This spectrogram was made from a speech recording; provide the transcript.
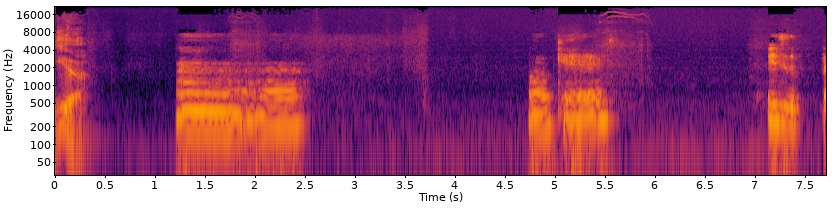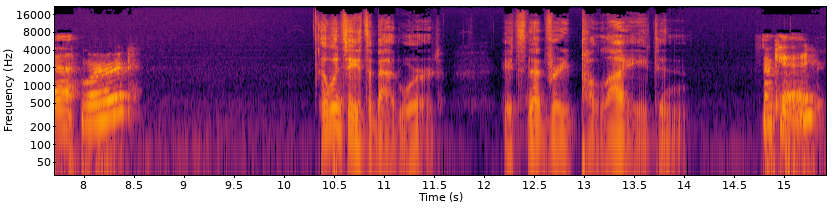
Yeah. Mm. Okay. Is it a bad word? I wouldn't say it's a bad word. It's not very polite and Okay.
